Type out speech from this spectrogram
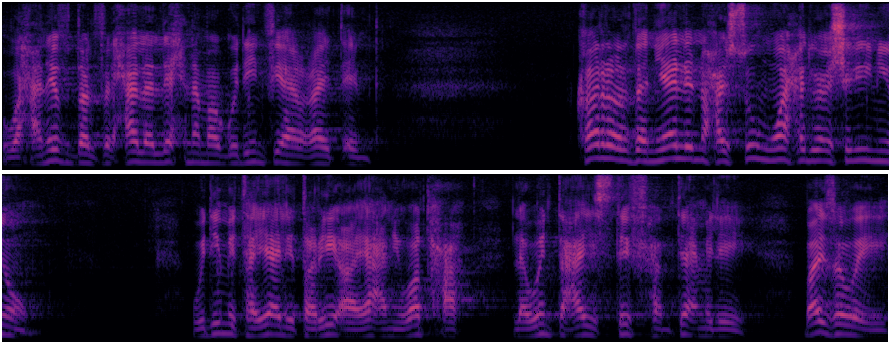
وهنفضل في الحالة اللي إحنا موجودين فيها لغاية إمتى. قرر دانيال إنه هيصوم 21 يوم. ودي متهيألي طريقة يعني واضحة لو أنت عايز تفهم تعمل إيه. by the way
